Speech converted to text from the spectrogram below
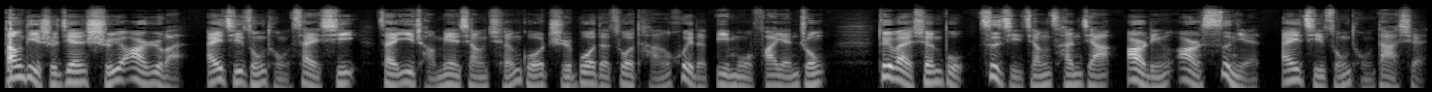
当地时间十月二日晚，埃及总统塞西在一场面向全国直播的座谈会的闭幕发言中，对外宣布自己将参加二零二四年埃及总统大选。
